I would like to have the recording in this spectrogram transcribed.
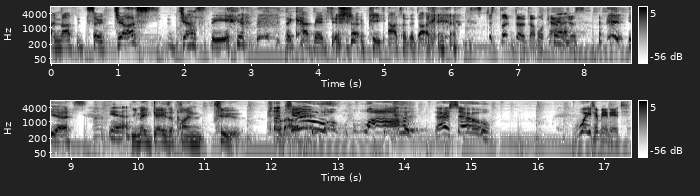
enough, so just just the the cabbage just show peek out of the darkness. just the, the double cabbages. yes, Yeah. you may gaze upon two The two. Wow. They're so. Wait a minute.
